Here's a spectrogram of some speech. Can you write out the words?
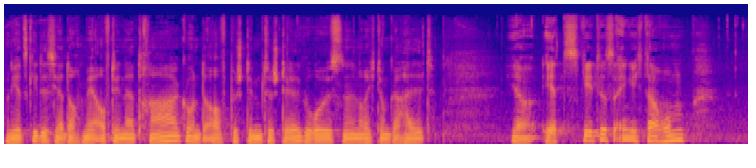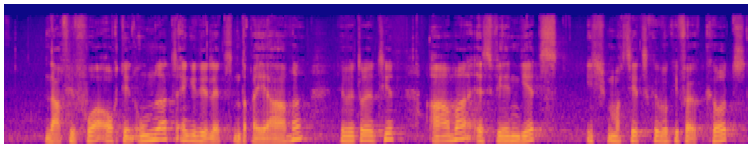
Und jetzt geht es ja doch mehr auf den Ertrag und auf bestimmte Stellgrößen in Richtung Gehalt. Ja, jetzt geht es eigentlich darum, nach wie vor auch den Umsatz, eigentlich die letzten drei Jahre, der wird reduziert. Aber es werden jetzt, ich mache es jetzt wirklich verkürzt,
